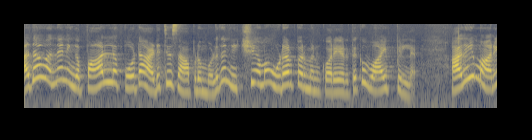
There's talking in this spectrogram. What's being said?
அதை வந்து நீங்கள் பாலில் போட்டு அடித்து சாப்பிடும் பொழுது நிச்சயமாக உடற்பருமன் குறையறதுக்கு வாய்ப்பு இல்லை அதே மாதிரி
